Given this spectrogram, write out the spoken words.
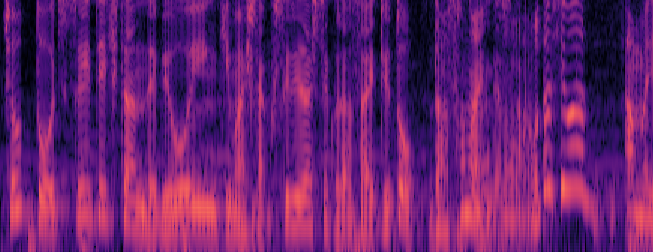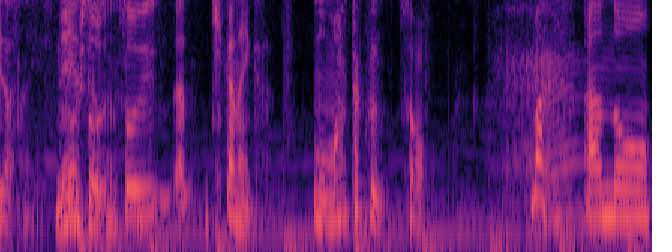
ちょっと落ち着いてきたんで病院来ました。薬出してくださいって言うと出さないんですか？私はあんまり出さないですね。そうそういう聞かないから。もう全く。そう。まああの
